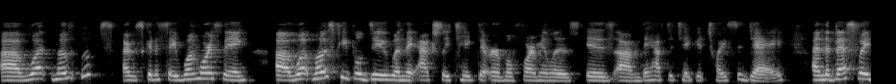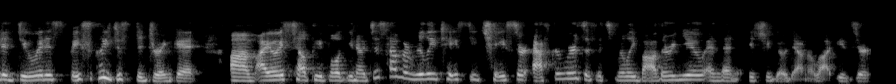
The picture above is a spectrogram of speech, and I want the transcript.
Uh, what most, oops, I was going to say one more thing. uh, what most people do when they actually take the herbal formulas is um, they have to take it twice a day. And the best way to do it is basically just to drink it. Um, I always tell people, you know, just have a really tasty chaser afterwards if it's really bothering you, and then it should go down a lot easier.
